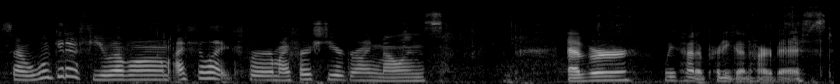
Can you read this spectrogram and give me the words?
So we'll get a few of them. I feel like for my first year growing melons ever, we've had a pretty good harvest.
